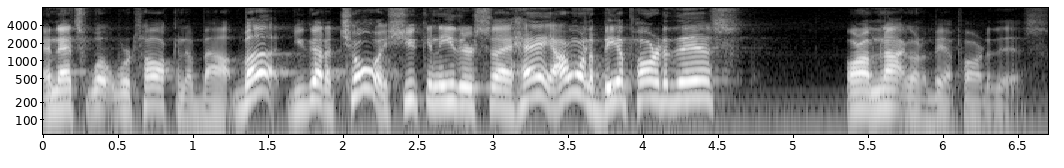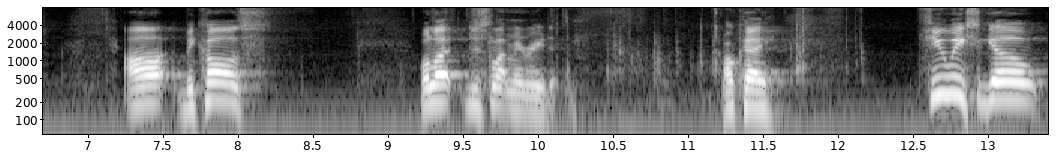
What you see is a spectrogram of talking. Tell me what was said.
And that's what we're talking about. But you got a choice. You can either say, hey, I want to be a part of this, or I'm not going to be a part of this. Uh, because, well, let, just let me read it. Okay. A few weeks ago,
